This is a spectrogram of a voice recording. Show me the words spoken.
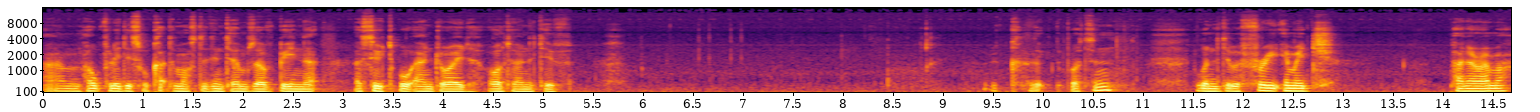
Um, hopefully this will cut the mustard in terms of being a, a suitable Android alternative. click the button. We're going to do a free image panorama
